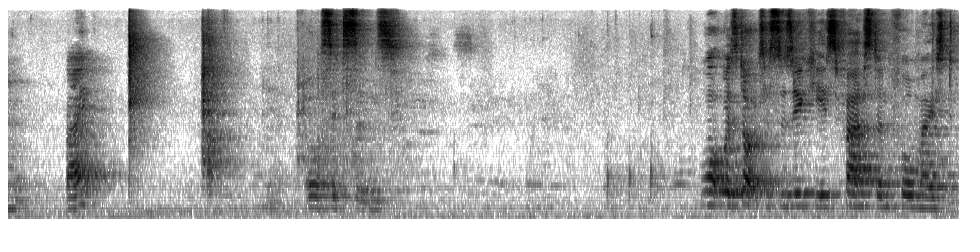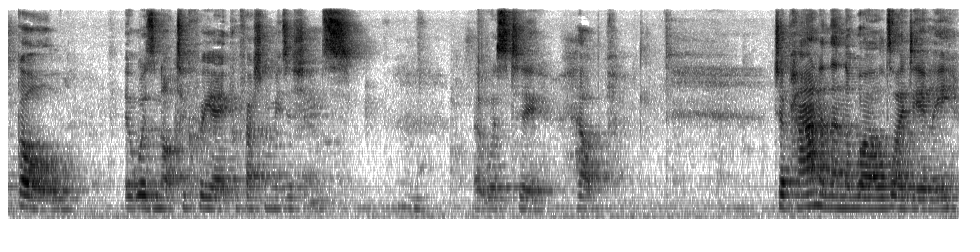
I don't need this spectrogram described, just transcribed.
Mm. right? Or citizens. What was Dr. Suzuki's first and foremost goal? It was not to create professional musicians. It was to help Japan and then the world, ideally,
